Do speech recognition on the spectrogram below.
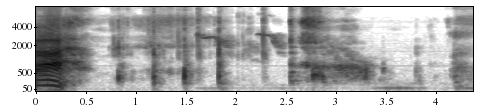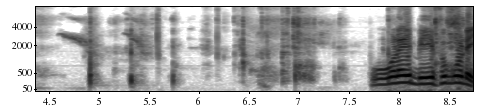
ആ പൂളയും ബീഫും കൂടെ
